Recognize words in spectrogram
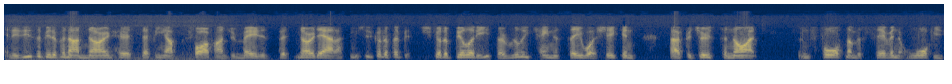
and it is a bit of an unknown her stepping up to 500 metres. But no doubt, I think she's got a she's got ability. So really keen to see what she can uh, produce tonight. And fourth, number seven, Wharfie's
